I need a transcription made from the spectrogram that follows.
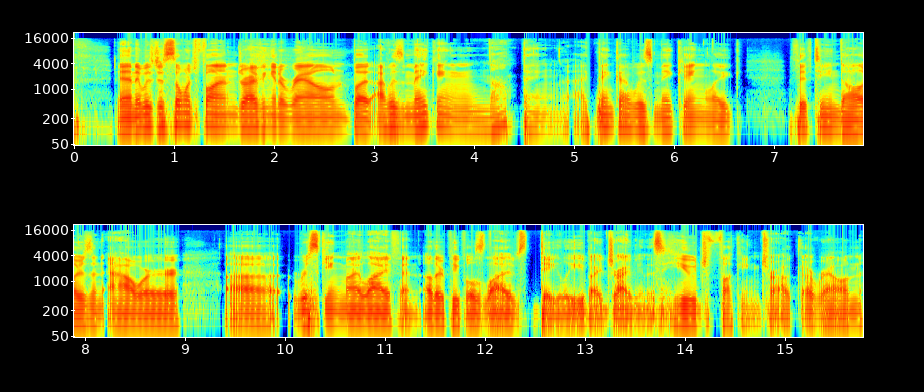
and it was just so much fun driving it around. But I was making nothing. I think I was making like fifteen dollars an hour, uh, risking my life and other people's lives daily by driving this huge fucking truck around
